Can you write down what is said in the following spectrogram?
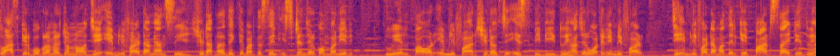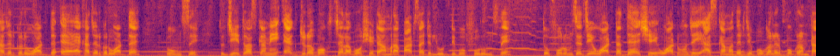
তো আজকের প্রোগ্রামের জন্য যে এমলিফায়ারটা আমি আনছি, সেটা আপনারা দেখতে পারতেছেন স্ট্রেঞ্জার কোম্পানির ডুয়েল পাওয়ার এমলিফায়ার সেটা হচ্ছে এসপিবি দুই হাজার ওয়াটের এমলিফায়ার যে এমলিফায়ারটা আমাদেরকে পার সাইটে দুই হাজার করে ওয়াট দেয় এক হাজার করে ওয়াট দেয়, টুমসে। তো যেহেতু আজকে আমি এক জোড়া বক্স চালাবো, সেটা আমরা পার সাইটে লুট দিব ফোরুমসে। তো ফোরুমসে যে ওয়াটটা দেয়, সেই ওয়াট অনুযায়ী আজকে আমাদের যে ভোগালের প্রোগ্রামটা,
